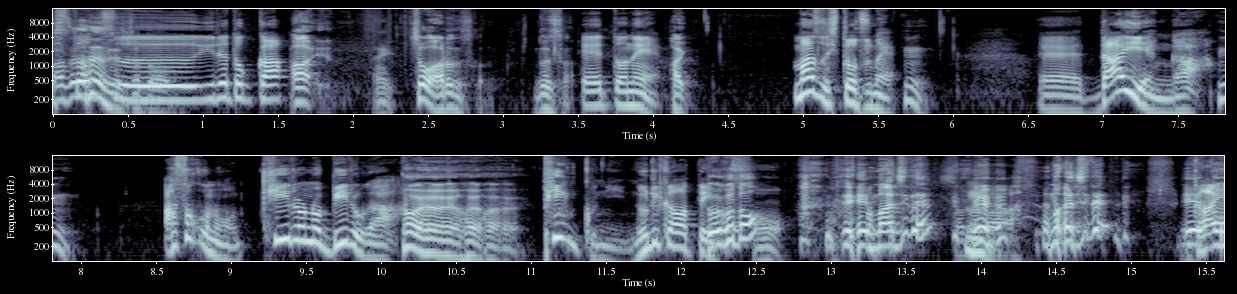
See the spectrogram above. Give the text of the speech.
一つ入れとくか？あ、はい、超あるんですか？どうですか？えっ、とねはい。まず一つ目、うん。えー大円が、ん。あそこの黄色のビルがはいはいはいはいはい。ピンクに塗り替わっているどういうこと？えマジで？マジで？えーと外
